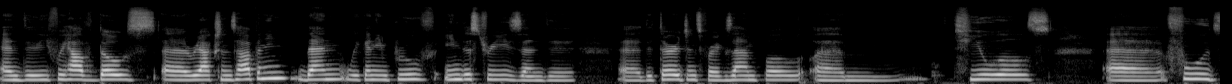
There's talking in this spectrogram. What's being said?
And if we have those uh, reactions happening, then we can improve industries and uh, uh, detergents, for example, um, fuels, uh, foods.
